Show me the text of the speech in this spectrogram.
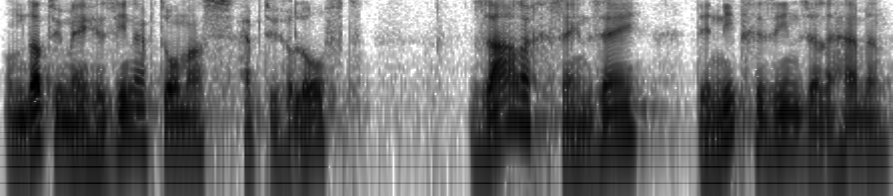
omdat u mij gezien hebt, Thomas, hebt u geloofd. Zalig zijn zij die niet gezien zullen hebben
